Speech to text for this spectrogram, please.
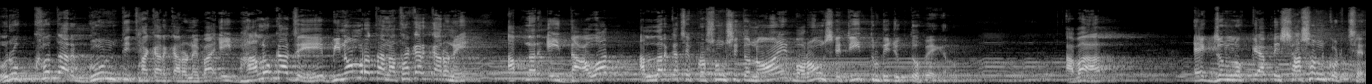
রুক্ষতার গুণটি থাকার কারণে বা এই ভালো কাজে বিনম্রতা না থাকার কারণে আপনার এই দাওয়াত আল্লাহর কাছে প্রশংসিত নয়, বরং সেটি ত্রুটিযুক্ত হয়ে গেল। আবার একজন লোককে আপনি শাসন করছেন।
